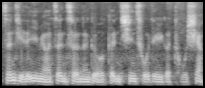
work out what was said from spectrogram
整体的疫苗政策能够有更清楚的一个图像。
